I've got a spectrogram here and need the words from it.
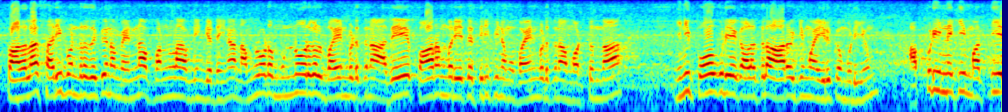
இப்போ அதெல்லாம் சரி பண்ணுறதுக்கு நம்ம என்ன பண்ணலாம் அப்படின்னு கேட்டிங்கன்னா நம்மளோட முன்னோர்கள் பயன்படுத்தின அதே பாரம்பரியத்தை திருப்பி நம்ம பயன்படுத்தினா மட்டும்தான் இனி போகக்கூடிய காலத்தில் ஆரோக்கியமாக இருக்க முடியும். அப்படி இன்றைக்கி மத்திய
